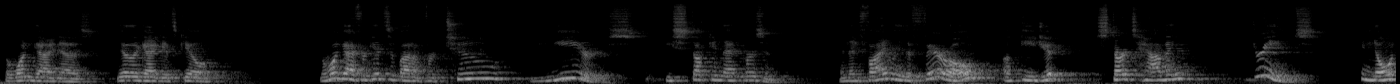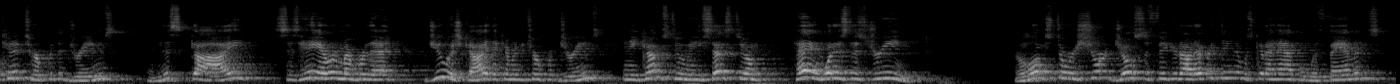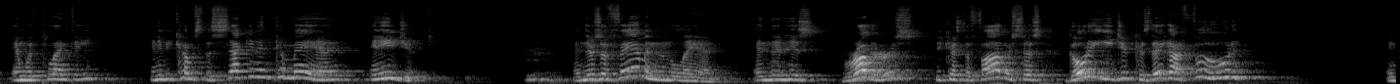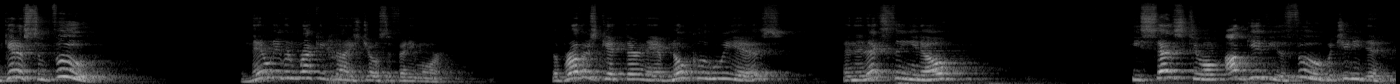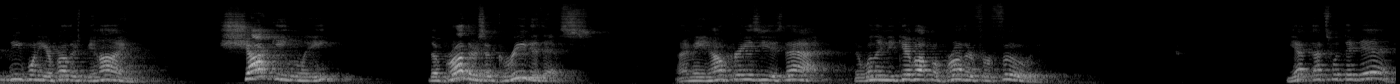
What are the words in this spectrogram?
The one guy does. The other guy gets killed. The one guy forgets about him for two years. He's stuck in that prison. And then finally, the Pharaoh of Egypt starts having dreams. And no one can interpret the dreams. And this guy says, Hey, I remember that Jewish guy that can interpret dreams. And he comes to him and he says to him, Hey, what is this dream? And long story short, Joseph figured out everything that was going to happen with famines and with plenty. And he becomes the second in command in Egypt. And there's a famine in the land. And then his brothers, because the father says, Go to Egypt because they got food and get us some food. And they don't even recognize Joseph anymore. The brothers get there and they have no clue who he is. And the next thing you know, he says to them, I'll give you the food, but you need to leave one of your brothers behind. Shockingly, the brothers agree to this. I mean, how crazy is that? They're willing to give up a brother for food. Yet, that's what they did.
